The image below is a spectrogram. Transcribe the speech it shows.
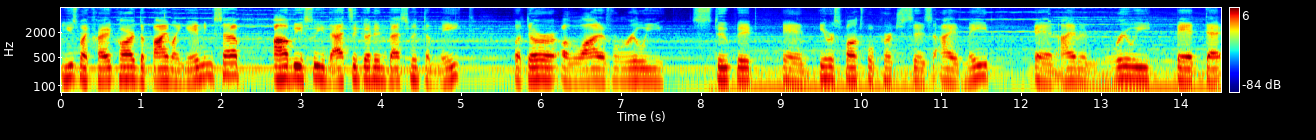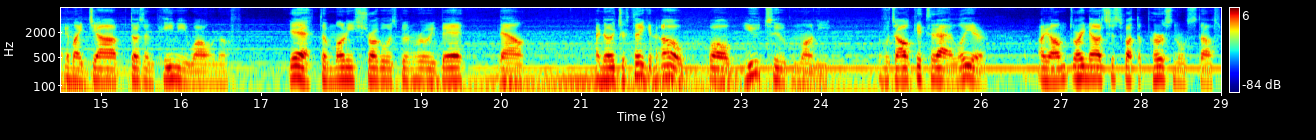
use my credit card to buy my gaming setup obviously that's a good investment to make but there are a lot of really stupid and irresponsible purchases I have made and I am in really bad debt and my job doesn't pay me well enough. Yeah, the money struggle has been really bad. Now, I know that you're thinking, oh, well, YouTube money, which I'll get to that later. I mean, right now it's just about the personal stuff.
